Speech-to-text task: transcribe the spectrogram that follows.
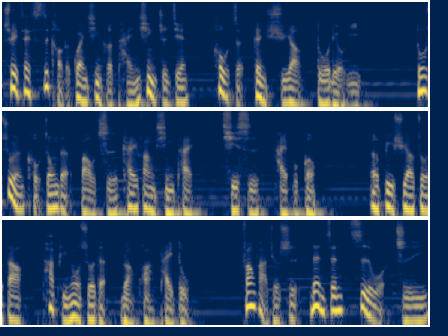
所以在思考的惯性和弹性之间，后者更需要多留意。多数人口中的保持开放心态，其实还不够，而必须要做到帕皮诺说的软化态度。方法就是认真自我质疑，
